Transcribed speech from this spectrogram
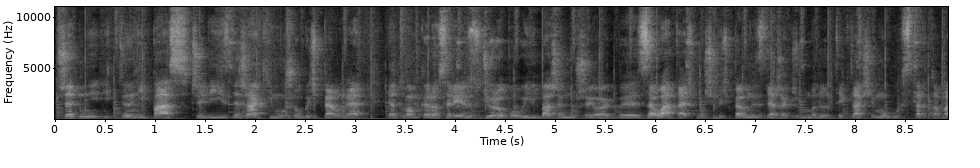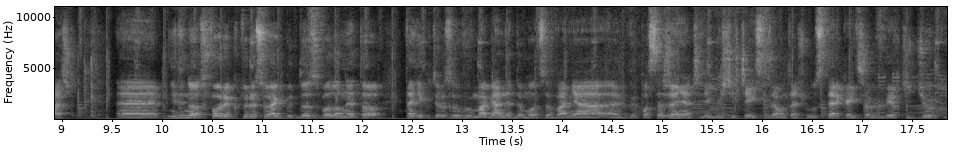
Przedni i tylni pas, czyli zderzaki muszą być pełne. Ja tu mam karoserię z dziurą po wheelbarze, muszę ją jakby załatać, musi być pełny zderzak, żeby model w tej klasie mógł startować. E, jedyne otwory, które są jakby dozwolone to takie, które są wymagane do mocowania e, wyposażenia, czyli jakbyście chcieli sobie zamontać lusterka i trzeba wywiercić dziurki,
